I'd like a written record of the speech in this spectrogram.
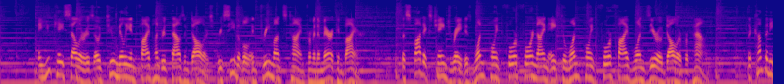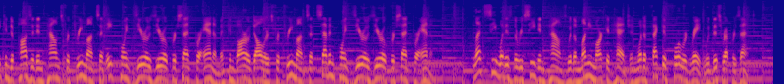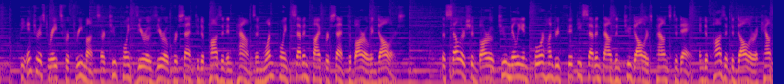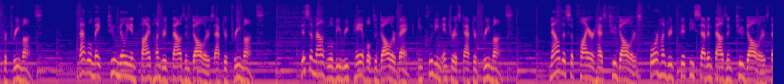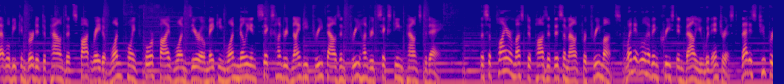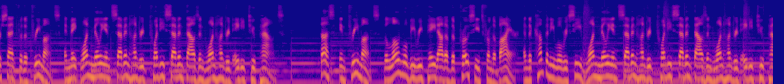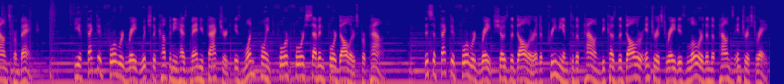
A UK seller is owed $2,500,000, receivable in three months' time from an American buyer. The spot exchange rate is 1.4498 to $1.4510 per pound. The company can deposit in pounds for three months at 8.00% per annum and can borrow dollars for three months at 7.00% per annum. Let's see what is the receipt in pounds with a money market hedge and what effective forward rate would this represent. The interest rates for three months are 2.00% to deposit in pounds and 1.75% to borrow in dollars. The seller should borrow $2,457,002 pounds today, and deposit to dollar account for three months. That will make $2,500,000 after three months. This amount will be repayable to Dollar Bank, including interest after three months. Now the supplier has $2, $457,002 that will be converted to pounds at spot rate of 1.4510 making 1,693,316 pounds today. The supplier must deposit this amount for three months, when it will have increased in value with interest, that is 2% for the three months, and make 1,727,182 pounds. Thus, in three months, the loan will be repaid out of the proceeds from the buyer, and the company will receive £1,727,182 from bank. The effective forward rate which the company has manufactured, is $1.4474 per pound. This effective forward rate shows the dollar at a premium to the pound because the dollar interest rate is lower than the pound's interest rate.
